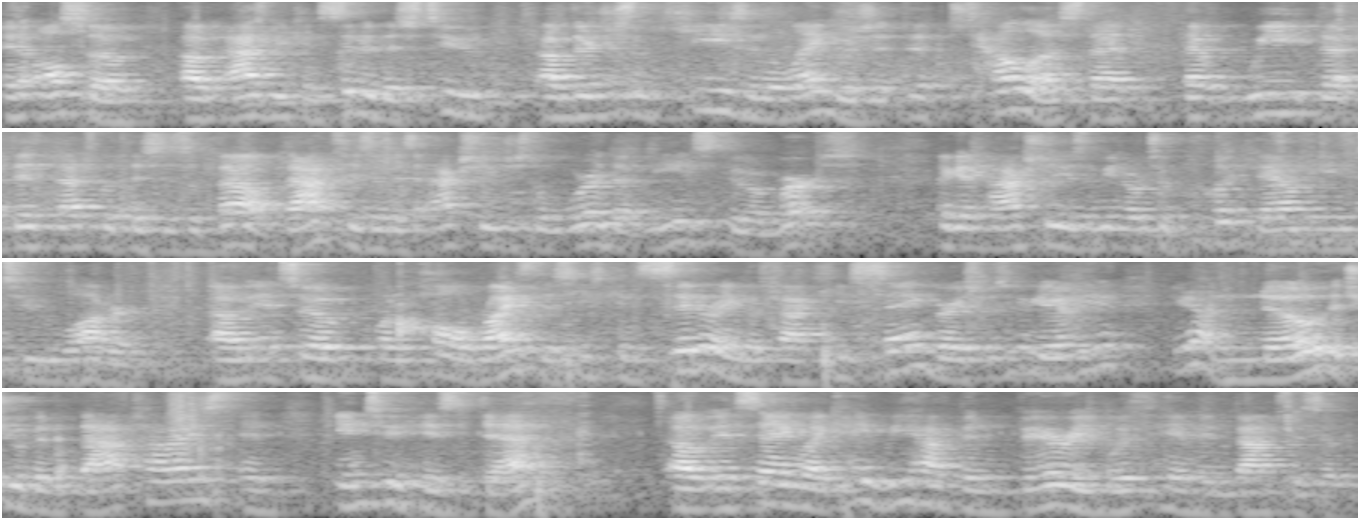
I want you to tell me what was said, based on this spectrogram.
And also, um, as we consider this too, um, there are just some keys in the language that, that tell us that, that, we, that that's what this is about. Baptism is actually just a word that means to immerse. Like it actually is, you know, to put down into water. Um, and so when Paul writes this, he's considering the fact, he's saying very specifically, do you not know that you have been baptized and into his death? Um, and saying like, hey, we have been buried with him in baptism.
